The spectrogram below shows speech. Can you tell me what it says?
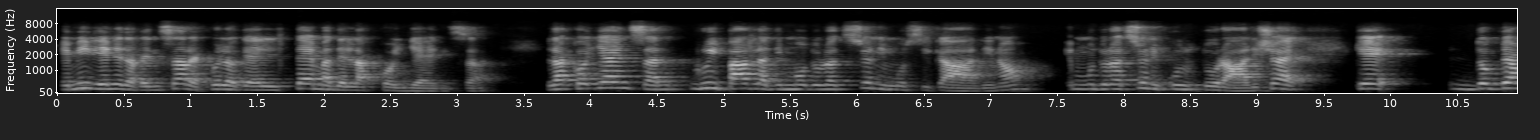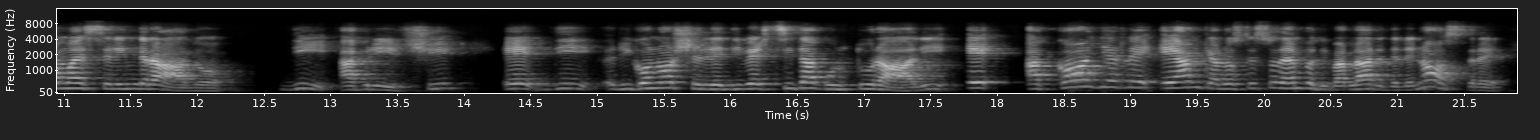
E mi viene da pensare a quello che è il tema dell'accoglienza. L'accoglienza, lui parla di modulazioni musicali, no? E modulazioni culturali, cioè che dobbiamo essere in grado di aprirci e di riconoscere le diversità culturali e accoglierle e anche allo stesso tempo di parlare delle nostre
